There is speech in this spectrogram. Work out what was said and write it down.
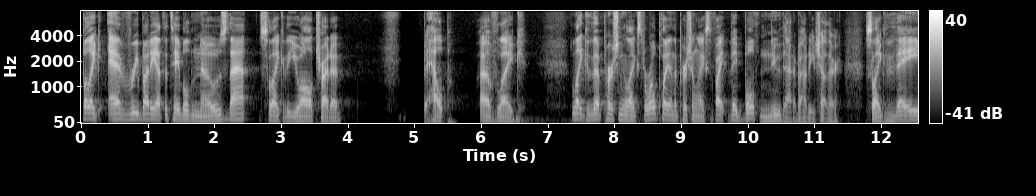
But like everybody at the table knows that. So like that you all try to help of like like the person who likes to role play and the person who likes to fight. They both knew that about each other. So like they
